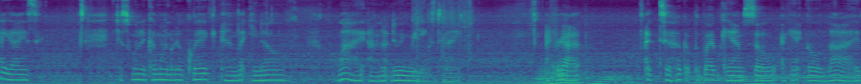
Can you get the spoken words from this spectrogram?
Hi guys, just wanted to come on real quick and let you know why I'm not doing readings tonight. I forgot to hook up the webcam so I can't go live.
